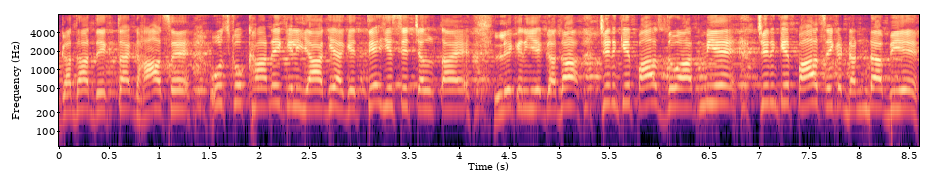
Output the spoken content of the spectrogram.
गधा देखता है घास है। उसको खाने के लिए आगे आगे तेज़ी से चलता है। लेकिन ये गधा, जिनके पास दो आदमी है, जिनके पास एक डंडा भी है,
